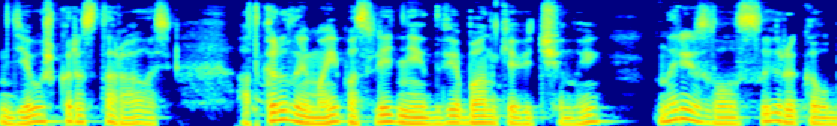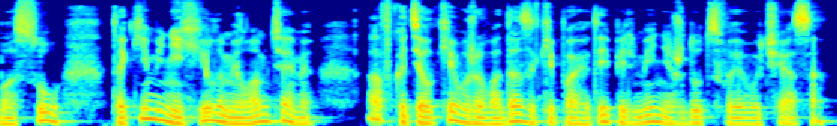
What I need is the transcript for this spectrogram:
девушка расстаралась, Открыла и мои последние две банки ветчины, нарезала сыр и колбасу такими нехилыми ломтями, а в котелке уже вода закипает и пельмени ждут своего часа.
